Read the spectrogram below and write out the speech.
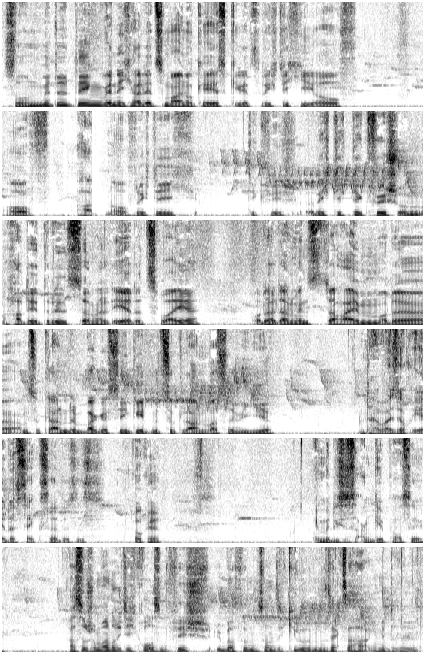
so ein Mittelding. Wenn ich halt jetzt meine, okay, es geht jetzt richtig hier auf, auf Hatten, auf richtig, Dickfisch? richtig Dickfisch und harte Drills, dann halt eher der Zweier. Oder halt dann, wenn es daheim oder an so kleineren Baggerseen geht mit so klarem Wasser wie hier. Und teilweise auch eher der Sechser. Das ist Okay. immer dieses Angepasse. Hast du schon mal einen richtig großen Fisch über 25 Kilo in einen Sechserhaken gedrillt?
